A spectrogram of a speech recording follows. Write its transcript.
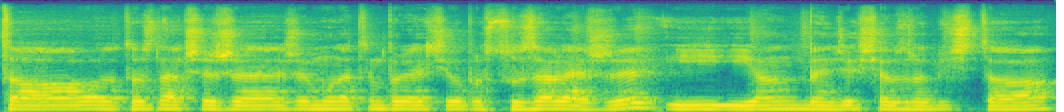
to, to znaczy, że, że mu na tym projekcie po prostu zależy i, i on będzie chciał zrobić to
